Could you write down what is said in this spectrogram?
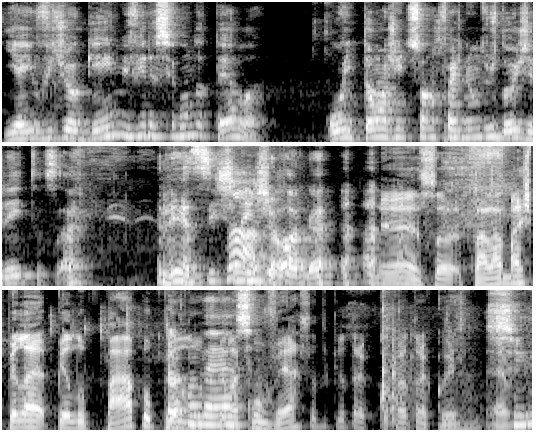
E aí o videogame vira segunda tela. Ou então a gente só não faz nenhum dos dois direitos, sabe? nem assiste não. nem joga. É, só tá lá mais pela, pelo papo, pelo, conversa. pela conversa do que outra, qualquer outra coisa. É, Sim.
